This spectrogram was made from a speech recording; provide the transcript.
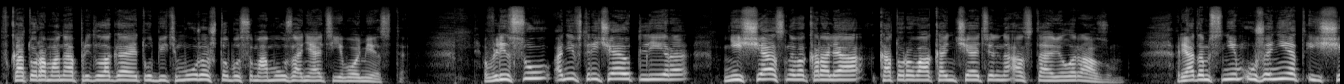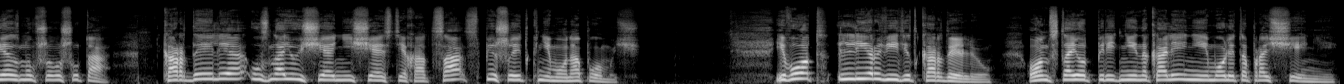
в котором она предлагает убить мужа, чтобы самому занять его место. В лесу они встречают Лира, несчастного короля, которого окончательно оставил разум. Рядом с ним уже нет исчезнувшего шута. Корделия, узнающая о несчастьях отца, спешит к нему на помощь. И вот Лир видит Корделию. Он встает перед ней на колени и молит о прощении.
